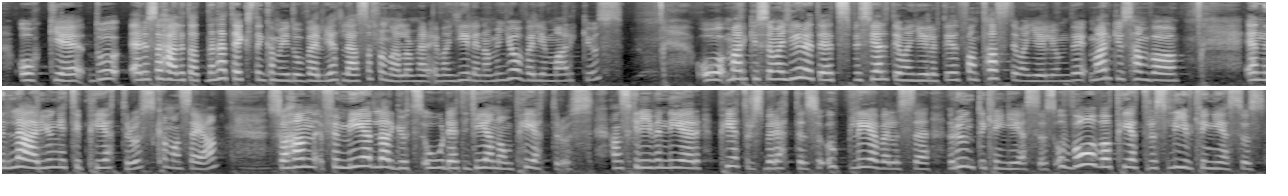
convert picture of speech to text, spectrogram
Och eh, då är det så härligt att den här texten kan man ju då välja att läsa från alla de här evangelierna, men jag väljer Markus. Och Markus evangeliet är ett speciellt evangelium, det är ett fantastiskt evangelium. Markus han var en lärjunge till Petrus kan man säga. Så han förmedlar Guds ordet genom Petrus. Han skriver ner Petrus berättelse och upplevelse runt omkring Jesus. Och vad var Petrus liv kring Jesus?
